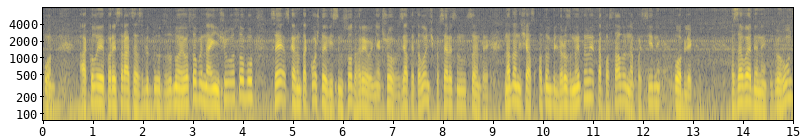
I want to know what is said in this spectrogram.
фонд. А коли перереєстрація з, люд- з одної особи на іншу особу, це, скажімо так, коштує 800 гривень, якщо взяти талончик в сервісному центрі. На даний час автомобіль розмитнений та поставлений на постійний облік. Заведений двигун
